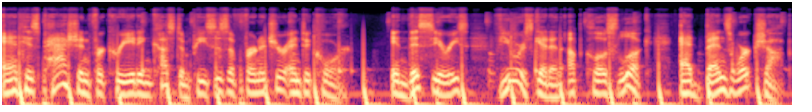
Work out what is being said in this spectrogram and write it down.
and his passion for creating custom pieces of furniture and decor. In this series, viewers get an up close look at Ben's workshop,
